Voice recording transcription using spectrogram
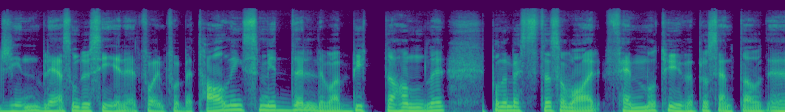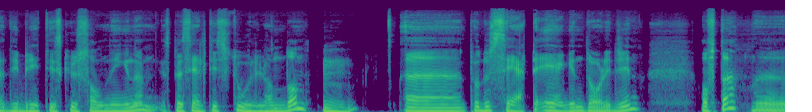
gin ble, som du sier, et form for betalingsmiddel, det var byttehandler. På det meste så var 25 av eh, de britiske husholdningene, spesielt i Stor-London, Mm. eh, produserte egen dårlig gin. Ofte. Eh,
